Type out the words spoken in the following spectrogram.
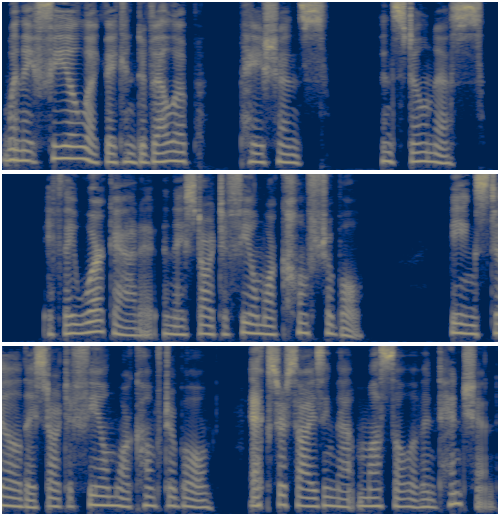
When they feel like they can develop patience and stillness, if they work at it and they start to feel more comfortable being still, they start to feel more comfortable exercising that muscle of intention.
